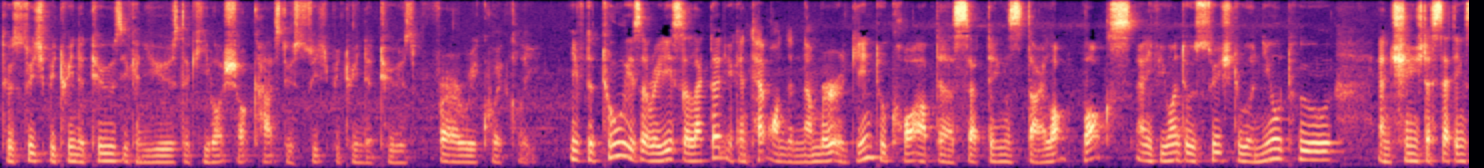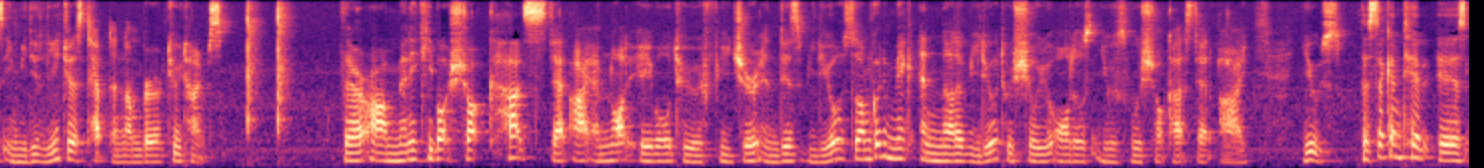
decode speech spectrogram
to switch between the twos, you can use the keyboard shortcuts to switch between the twos very quickly. If the tool is already selected, you can tap on the number again to call up the settings dialog box. And if you want to switch to a new tool and change the settings immediately, just tap the number two times. There are many keyboard shortcuts that I am not able to feature in this video, so I'm going to make another video to show you all those useful shortcuts that I use. The second tip is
